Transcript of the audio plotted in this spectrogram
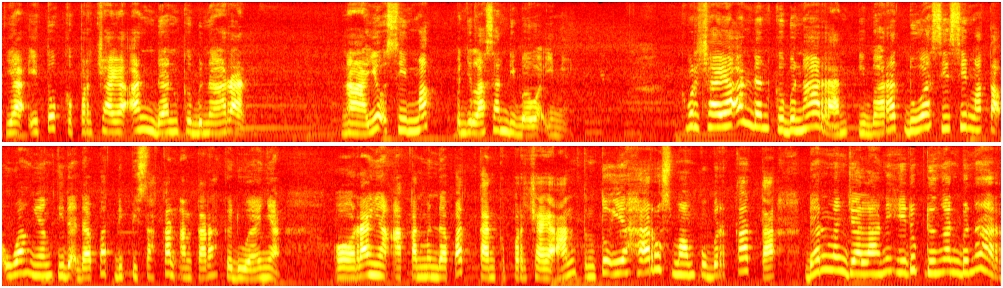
yaitu kepercayaan dan kebenaran. Nah, yuk simak penjelasan di bawah ini. Kepercayaan dan kebenaran ibarat dua sisi mata uang yang tidak dapat dipisahkan antara keduanya. Orang yang akan mendapatkan kepercayaan tentu ia harus mampu berkata dan menjalani hidup dengan benar,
